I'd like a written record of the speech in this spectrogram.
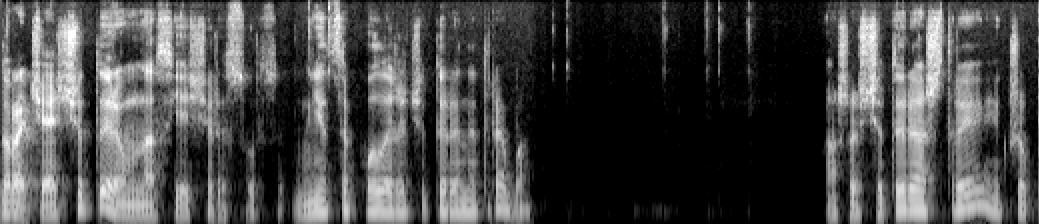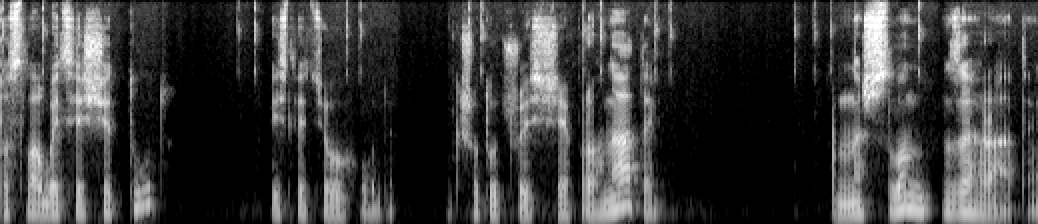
До речі, H4 у нас є ще ресурси. Мені це поле G4 не треба. А що з 4H3, якщо послабиться ще тут, після цього ходу, якщо тут щось ще прогнати, то наш слон заграти.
